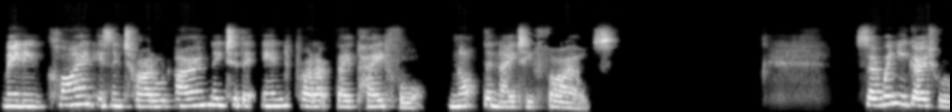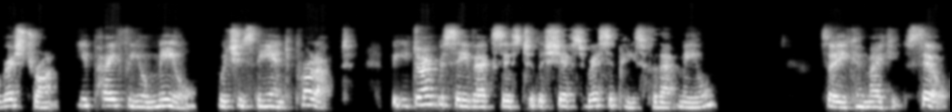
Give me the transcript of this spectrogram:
meaning client is entitled only to the end product they paid for, not the native files. So when you go to a restaurant, you pay for your meal, which is the end product, but you don't receive access to the chef's recipes for that meal, so you can make it yourself.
